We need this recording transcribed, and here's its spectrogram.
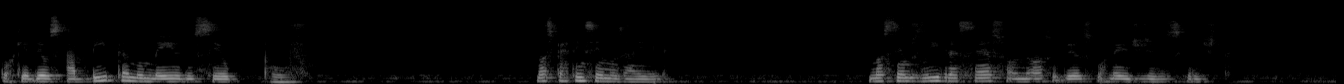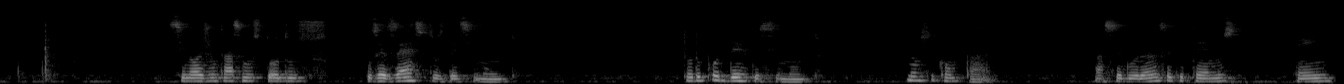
porque Deus habita no meio do seu povo. Nós pertencemos a Ele. Nós temos livre acesso ao nosso Deus por meio de Jesus Cristo. Se nós juntássemos todos os exércitos desse mundo, todo o poder desse mundo, não se compara à segurança que temos em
